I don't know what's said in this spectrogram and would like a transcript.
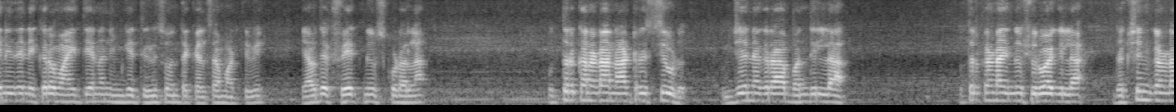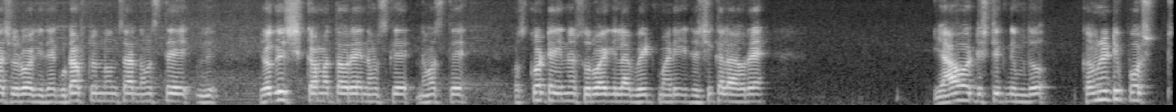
ಏನಿದೆ ನಿಖರ ಮಾಹಿತಿಯನ್ನು ನಿಮಗೆ ತಿಳಿಸುವಂಥ ಕೆಲಸ ಮಾಡ್ತೀವಿ. ಯಾವುದೇ ಫೇಕ್ ನ್ಯೂಸ್ ಕೊಡಲ್ಲ. ಉತ್ತರ ಕನ್ನಡ ನಾಟ್ ರಿಸೀವ್ಡ್ ವಿಜಯನಗರ ಬಂದಿಲ್ಲ. ಉತ್ತರ ಕನ್ನಡ ಇನ್ನೂ ಶುರುವಾಗಿಲ್ಲ. ದಕ್ಷಿಣ ಕನ್ನಡ ಶುರುವಾಗಿದೆ. ಗುಡ್ ಆಫ್ಟರ್ನೂನ್ ಸರ್ ನಮಸ್ತೆ. ಯೋಗೀಶ್ ಕಾಮತ್ ಅವರೇ, ನಮಸ್ತೆ ನಮಸ್ತೆ. ಹೊಸಕೋಟೆ ಇನ್ನೂ ಶುರುವಾಗಿಲ್ಲ. ವೆಯ್ಟ್ ಮಾಡಿ. ಶಶಿಕಲಾ ಅವರೇ, ಯಾವ ಡಿಸ್ಟಿಕ್ ನಿಮ್ಮದು ಕಮ್ಯುನಿಟಿ ಪೋಸ್ಟ್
